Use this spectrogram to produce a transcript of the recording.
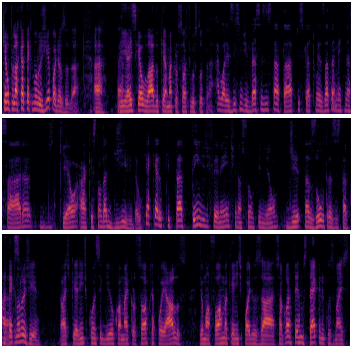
que é um pilar que a tecnologia pode ajudar. Ah, tá. E é esse que é o lado que a Microsoft gostou tanto. Agora, existem diversas startups que atuam exatamente nessa área, de, que é a questão da dívida. O que a Quero Quitar tem de diferente, na sua opinião, de, das outras startups? A tecnologia. Eu acho que a gente conseguiu com a Microsoft apoiá-los de uma forma que a gente pode usar, só agora termos técnicos, mas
